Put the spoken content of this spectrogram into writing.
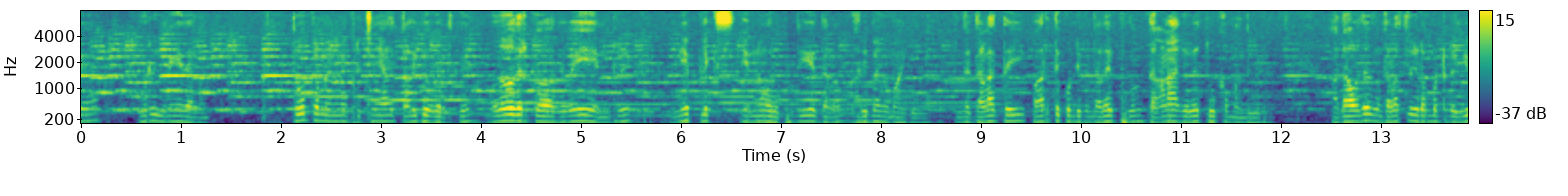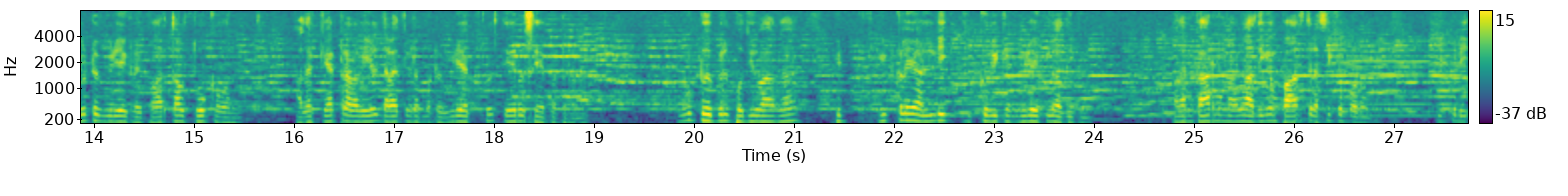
மிக்க ஒரு இணையதளம். தூக்கமின்மை பிரச்சனையாக தலைப்புவதற்கு உதவுவதற்காகவே என்று நெட்ஃப்ளிக்ஸ் என்னும் ஒரு புதிய தளம் அறிமுகமாகியுள்ளது. இந்த தளத்தை பார்த்து கொண்டிருந்தாலே போதும் தானாகவே தூக்கம் வந்துவிடும். அதாவது இந்த தளத்தில் இடம்பெற்ற யூடியூப் வீடியோக்களை பார்த்தால் தூக்கம் வரும். அதற்கேற்ற வகையில் தளத்தில் இடம்பெற்ற வீடியோக்கள் தேர்வு செய்யப்பட்டுள்ளன யூடியூப்பில் பொதுவாக ஹிட் ஹிட்களை அள்ளி குவிக்கும் வீடியோக்கள் அதிகம். அதன் காரணமாக அதிகம் பார்த்து ரசிக்கப்படும். இப்படி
